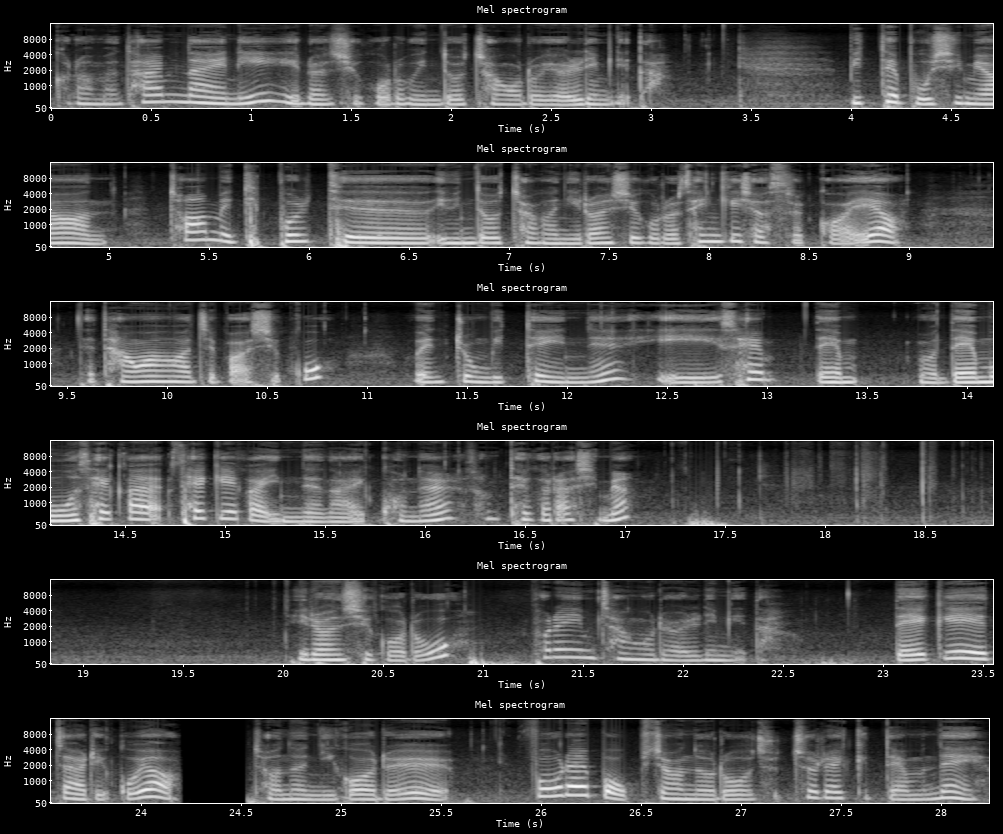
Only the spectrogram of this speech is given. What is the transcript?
그러면 타임라인이 이런 식으로 윈도우 창으로 열립니다. 밑에 보시면 처음에 디폴트 윈도우 창은 이런 식으로 생기셨을 거예요. 당황하지 마시고 왼쪽 밑에 있는 이 세, 네, 네모 세, 가, 세 개가 있는 아이콘을 선택을 하시면 이런 식으로 프레임 창으로 열립니다. 4개의 짤이고요. 저는 이거를 forever 옵션으로 추출했기 때문에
